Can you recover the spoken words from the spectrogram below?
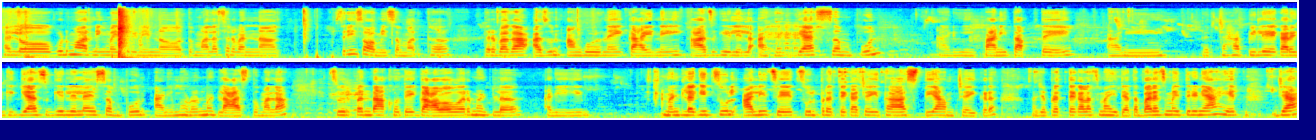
हॅलो गुड मॉर्निंग मैत्रिणीनं. तुम्हाला सर्वांना श्री स्वामी समर्थ. तर बघा अजून आंघोळ नाही काय नाही. आज गेलेला आहे गॅस संपून आणि पाणी तापतंय. आणि तर चहा पिले कारण की गॅस गेलेला आहे संपून. आणि म्हणून म्हटलं आज तुम्हाला चूल पण दाखवते गावावर म्हटलं. आणि म्हटलं की चूल आलीच आहे. चूल प्रत्येकाच्या इथं असते आमच्या इकडं. म्हणजे प्रत्येकालाच माहिती आहे. आता बऱ्याच मैत्रिणी आहेत ज्या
